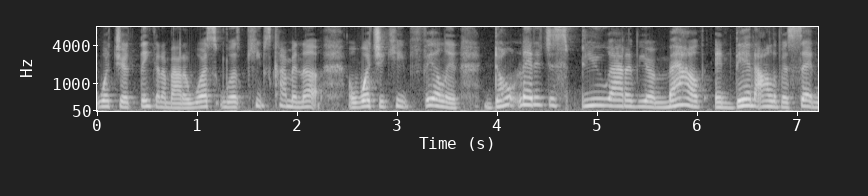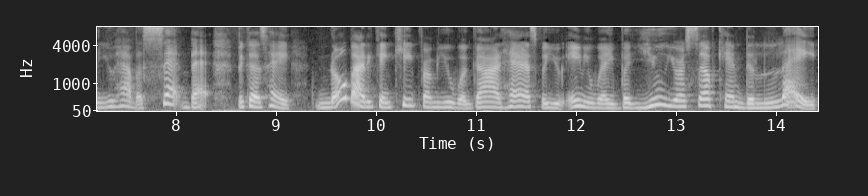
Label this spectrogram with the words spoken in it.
what you're thinking about or what's what keeps coming up or what you keep feeling. Don't let it just spew out of your mouth and then all of a sudden you have a setback because hey, nobody can keep from you what God has for you anyway, but you yourself can delay.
